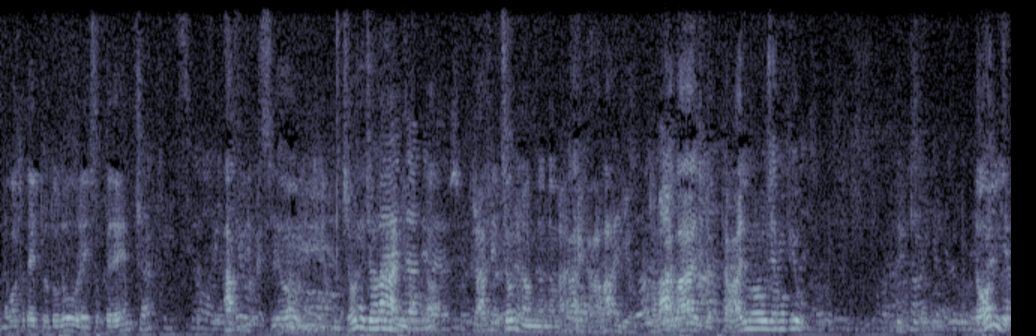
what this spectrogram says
una volta dentro dolore e sofferenza, afflizione, afflizione è già l'anima, no? Afflizione non, non, non Anche travaglio. Travaglio, travaglio non lo usiamo più. Doglie,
